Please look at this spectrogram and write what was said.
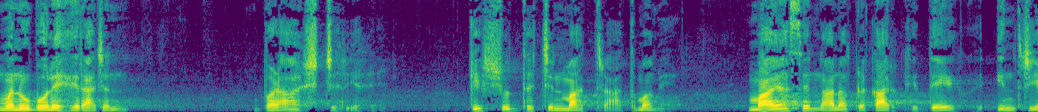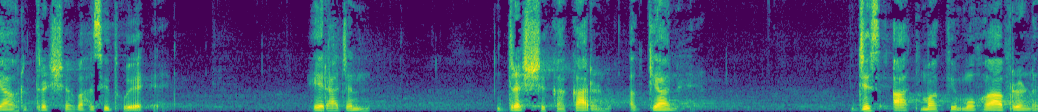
मनु बोले, हे राजन, बड़ा आश्चर्य है कि शुद्ध चिन्मात्र आत्मा में माया से नाना प्रकार के देह इंद्रिया और दृश्य भाषित हुए हैं। हे राजन, दृश्य का कारण अज्ञान है। जिस आत्मा के मोह आवरण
